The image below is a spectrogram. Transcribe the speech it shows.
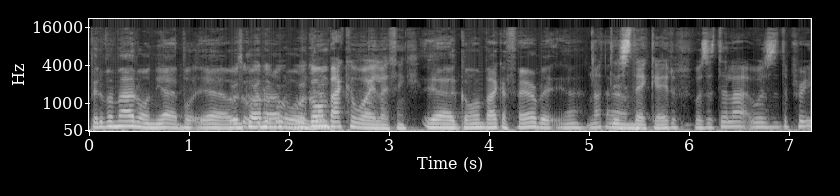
bit of a mad one, yeah. But yeah, I We're, was we're- going the we're going back a while, I think. Yeah, going back a fair bit, yeah. Not this Um, decade. Was it the la- Was it the pre?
